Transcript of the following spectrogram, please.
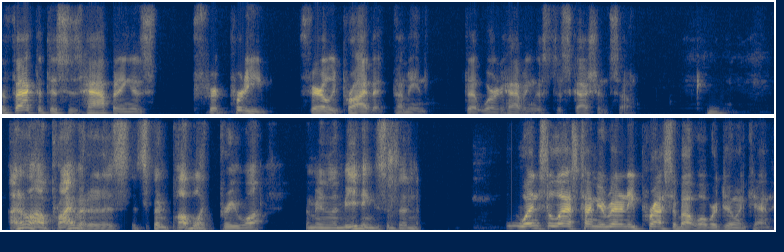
the fact that this is happening is pr- pretty fairly private, I mean, that we're having this discussion, so. I don't know how private it is. It's been public pretty well. I mean, the meetings have been, When's the last time you read any press about what we're doing, Ken?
